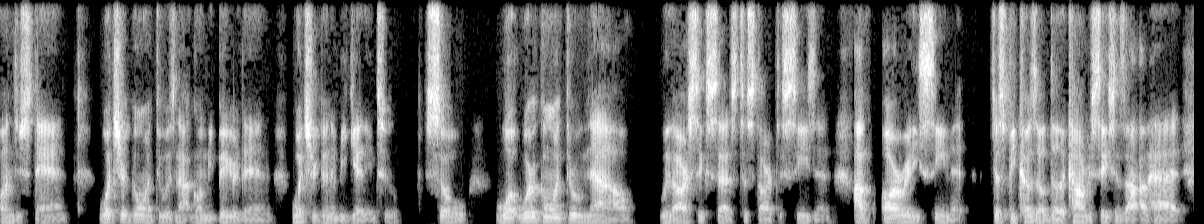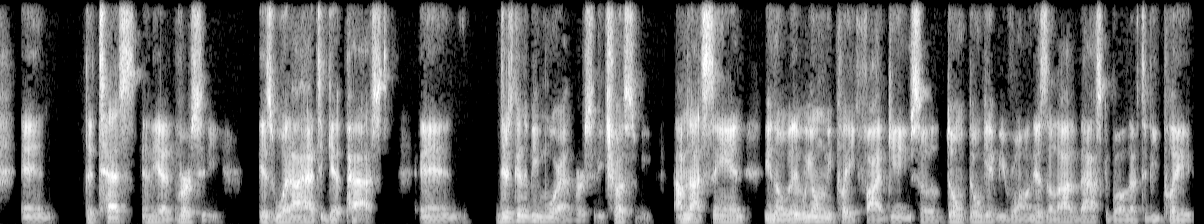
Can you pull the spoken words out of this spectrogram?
understand what you're going through is not going to be bigger than what you're going to be getting to. So, what we're going through now with our success to start the season, I've already seen it just because of the conversations I've had and the tests and the adversity is what I had to get past. And there's going to be more adversity. Trust me. I'm not saying, you know, eh, we only played five games, so don't don't get me wrong. There's a lot of basketball left to be played.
